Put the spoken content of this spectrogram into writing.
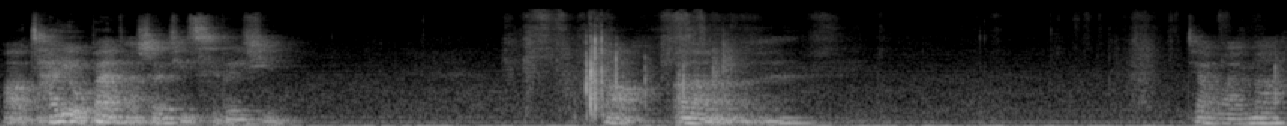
啊，才有办法升起慈悲心。好，呃，讲完吗？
